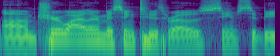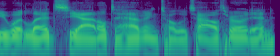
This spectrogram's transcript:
Um, Trierweiler missing two throws seems to be what led Seattle to having Tolutau throw it in,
